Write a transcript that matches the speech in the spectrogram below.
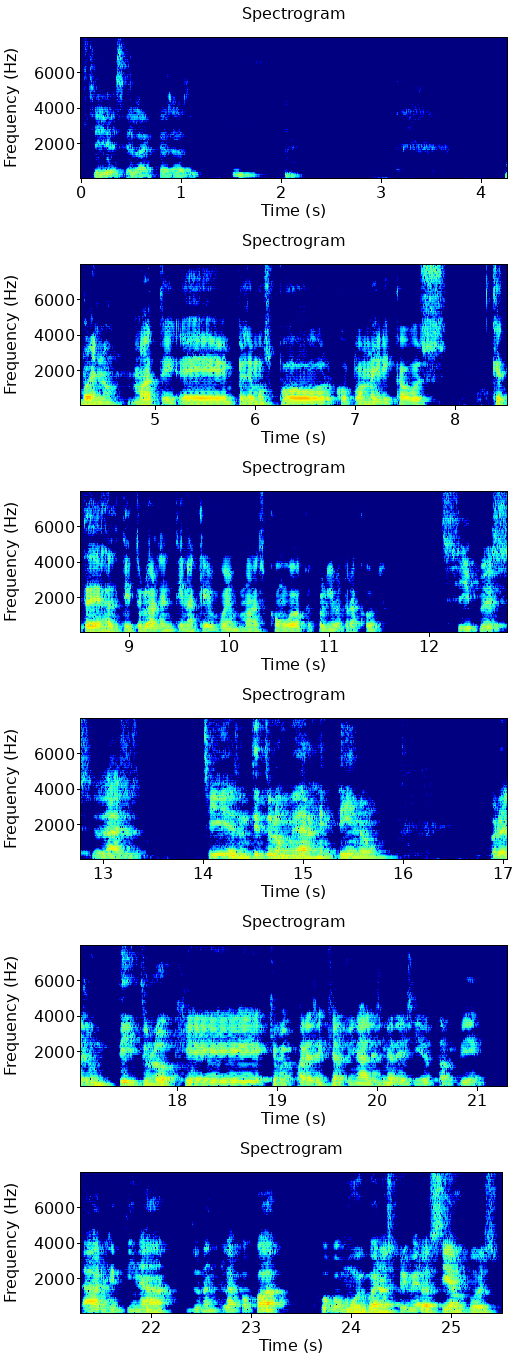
Sí, es la gente es así. Bueno, Mate, eh, empecemos por Copa América. ¿Vos qué te deja el título de Argentina que fue más con huevo que cualquier otra cosa? Sí, pues, o sea, sí, es un título muy argentino, pero es un título que, que me parece que al final es merecido también. La Argentina durante la Copa jugó muy buenos primeros tiempos,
